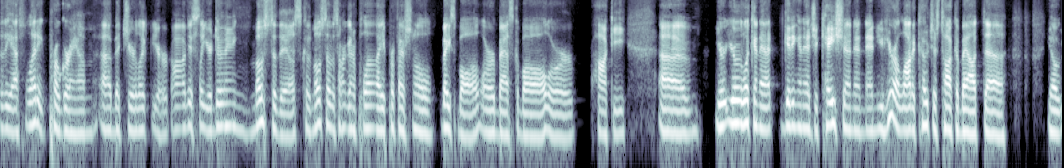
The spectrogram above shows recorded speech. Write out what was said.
the athletic program, uh, but you're like you're obviously you're doing most of this because most of us aren't going to play professional baseball or basketball or hockey. Uh, you're you're looking at getting an education, and and you hear a lot of coaches talk about, uh, you know,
